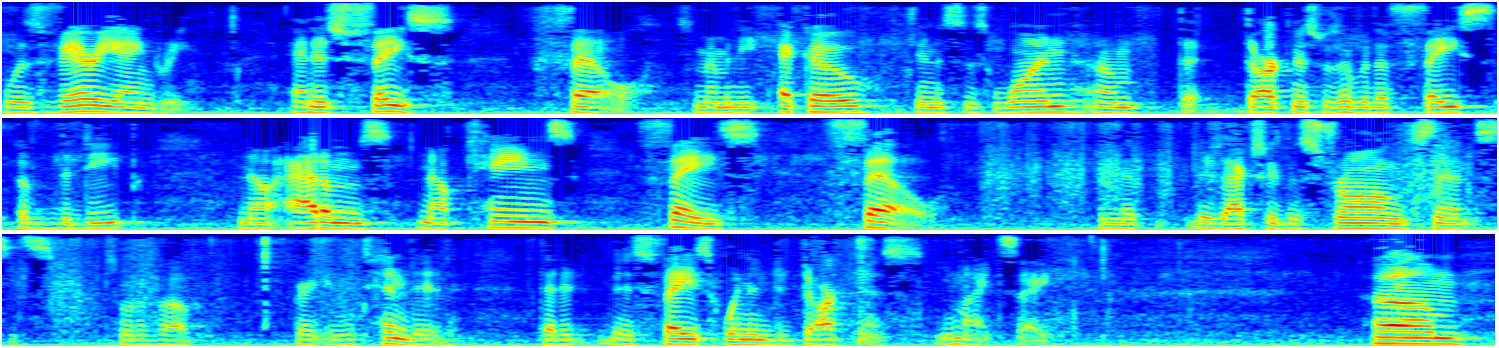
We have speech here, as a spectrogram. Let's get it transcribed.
was very angry, and his face fell. So remember the echo, Genesis 1, um, that darkness was over the face of the deep. Now Adam's, now Cain's face fell. And that there's actually the strong sense, it's sort of a very intended, that it, his face went into darkness, you might say. Um,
